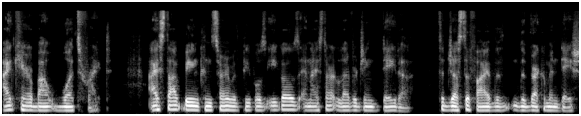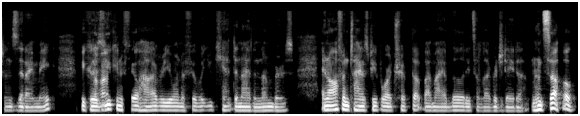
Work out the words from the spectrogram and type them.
I care about what's right. I stop being concerned with people's egos and I start leveraging data to justify the the recommendations that I make because uh-huh. you can feel however you want to feel, but you can't deny the numbers. And oftentimes people are tripped up by my ability to leverage data. And so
